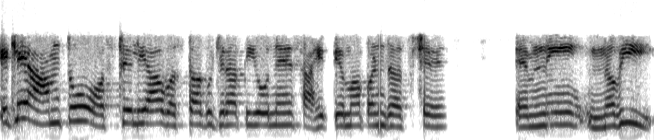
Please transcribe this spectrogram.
એટલે આમ તો ઓસ્ટ્રેલિયા, વસતા ગુજરાતીઓને સાહિત્યમાં પણ રસ છે. એમની નવી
